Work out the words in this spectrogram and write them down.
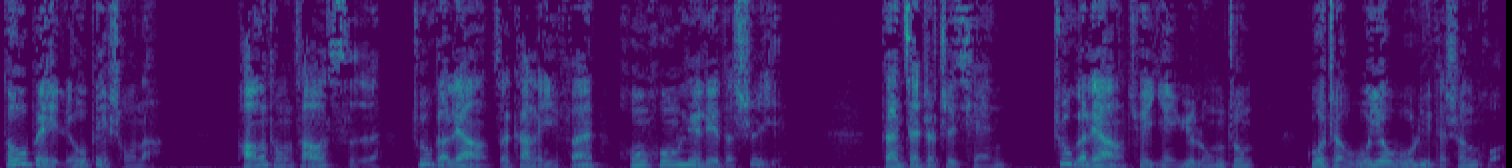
都被刘备收纳，庞统早死，诸葛亮则干了一番轰轰烈烈的事业，但在这之前。诸葛亮却隐于隆中，过着无忧无虑的生活。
